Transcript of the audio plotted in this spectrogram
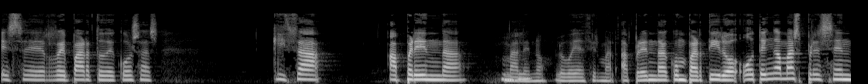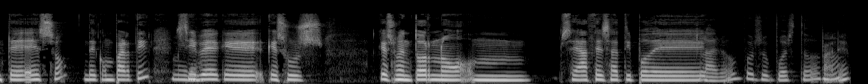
ese reparto de cosas, quizá aprenda, vale, no, lo voy a decir mal, aprenda a compartir o, tenga más presente eso de compartir, si ve que, que, sus, que su entorno mm, se hace ese tipo de... Claro, por supuesto. Vale.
